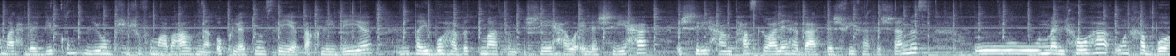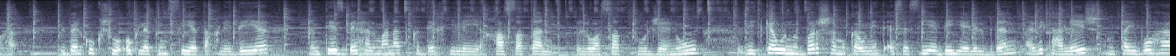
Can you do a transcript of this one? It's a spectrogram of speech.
مرحبا بكم. اليوم باش نشوفوا مع بعضنا أكلة تونسية تقليدية نطيبوها بالطماطم الشايحة وإلا الشريحة. الشريحة نتحصلوا عليها بعد تجفيفها في الشمس ونملحوها ونخبوها. البركوكش هو أكلة تونسية تقليدية تمتاز بها المناطق الداخلية خاصة الوسط والجنوب. يتكون من برشا مكونات أساسية باهية للبدن. هذيك علاش؟ نطيبوها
